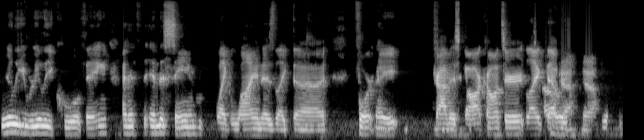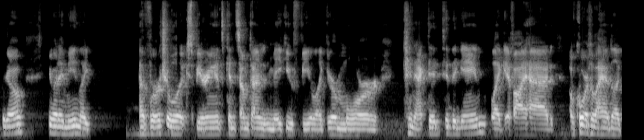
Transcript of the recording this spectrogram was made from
really really cool thing, and it's in the same like line as like the Fortnite Travis Scott concert, like that was yeah ago. You know what I mean? Like a virtual experience can sometimes make you feel like you're more connected to the game. Like if I had, of course, if I had like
